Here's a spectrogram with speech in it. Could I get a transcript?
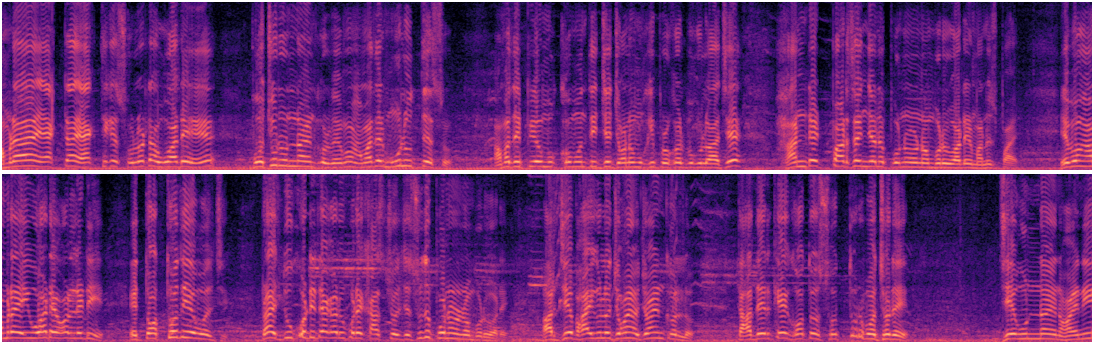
আমরা একটা এক থেকে ষোলোটা ওয়ার্ডে প্রচুর উন্নয়ন করব এবং আমাদের মূল উদ্দেশ্য আমাদের প্রিয় মুখ্যমন্ত্রীর যে জনমুখী প্রকল্পগুলো আছে হান্ড্রেড পার্সেন্ট যেন পনেরো নম্বর ওয়ার্ডের মানুষ পায়। এবং আমরা এই ওয়ার্ডে অলরেডি এই তথ্য দিয়ে বলছি, প্রায় দু কোটি টাকার উপরে কাজ চলছে শুধু পনেরো নম্বর ওয়ার্ডে। আর যে ভাইগুলো জয়েন জয়েন করল, তাদেরকে গত সত্তর বছরে যে উন্নয়ন হয়নি,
